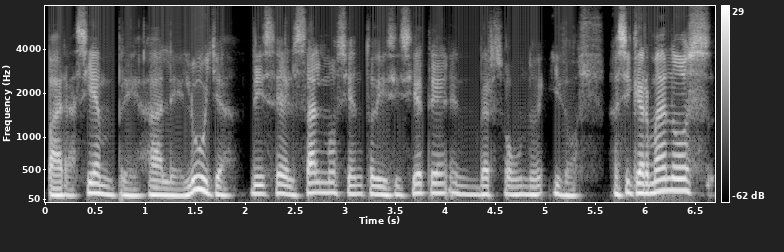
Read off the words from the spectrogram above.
para siempre. Aleluya, dice el Salmo 117 en verso 1 y 2. Así que hermanos,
